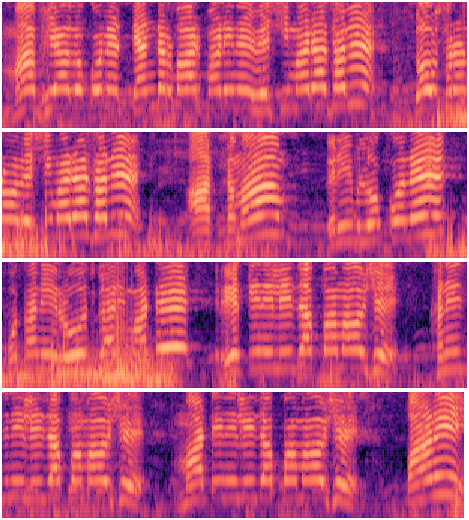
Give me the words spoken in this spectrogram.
માફિયા લોકોને ટેન્ડર બહાર પાડીને વેચી માર્યા છે ને? ગૌશરણો વેચી માર્યા છે ને? આ તમામ ગરીબ લોકોને પોતાની રોજગારી માટે રેતીની લીજ આપવામાં આવશે, ખનીજની લીજ આપવામાં આવશે, માટીની લીજ આપવામાં આવશે. પાણી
